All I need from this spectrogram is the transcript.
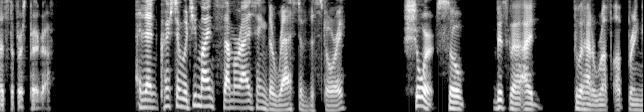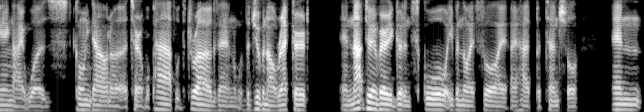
That's the first paragraph. And then, Christian, would you mind summarizing the rest of the story? Sure. So basically, I feel I had a rough upbringing. I was going down a, a terrible path with drugs and with the juvenile record and not doing very good in school, even though I feel I, I had potential. And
